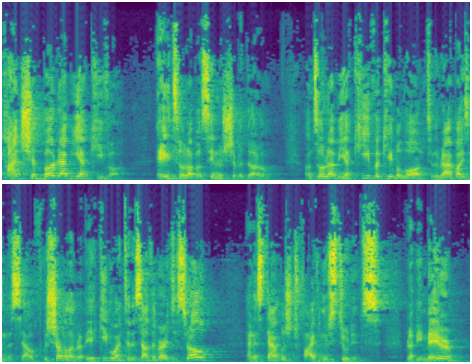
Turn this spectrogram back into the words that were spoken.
Ad Sheba Rabbi Akiva, Eitzel Rabbi Shebadarim, until Rabbi Akiva came along to the rabbis in the south. V'shanalam, Rabbi Akiva went to the south of Eretz Yisrael and established five new students. Rabbi Meir,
